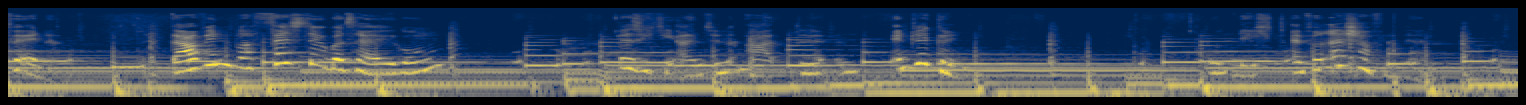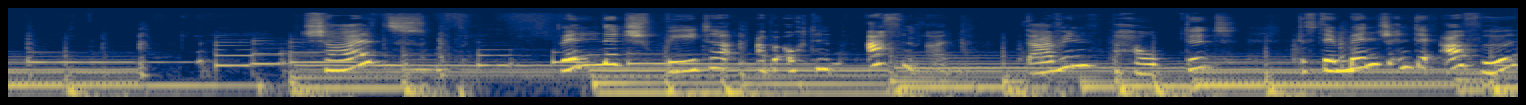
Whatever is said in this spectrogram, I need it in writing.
verändern. Darwin war fest der Überzeugung, dass sich die einzelnen Arten entwickeln und nicht einfach erschaffen werden. Charles wendet später aber auch den Affen an. Darwin behauptet, dass der Mensch und der Affe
